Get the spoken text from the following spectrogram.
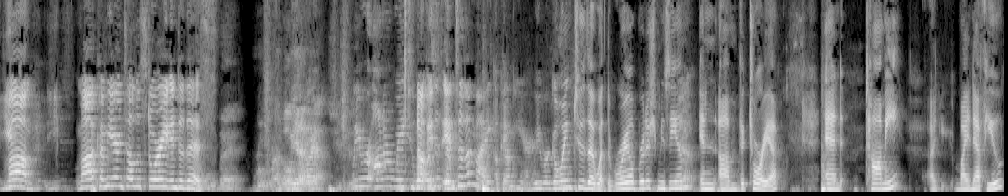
Mom, Ma, come here and tell the story into this. We were on our way to No, what was it's it? The- into the mic. Okay. Come here. We were going to the what the Royal British Museum in um, Victoria, and Tommy, uh, my nephew,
